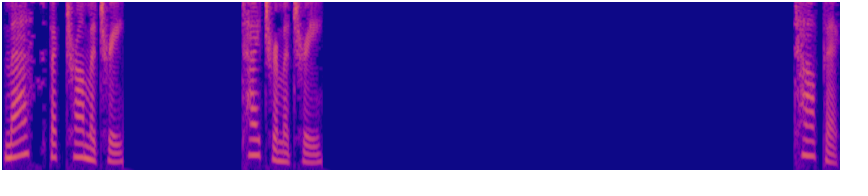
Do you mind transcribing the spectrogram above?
Mass spectrometry Titrimetry Topic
